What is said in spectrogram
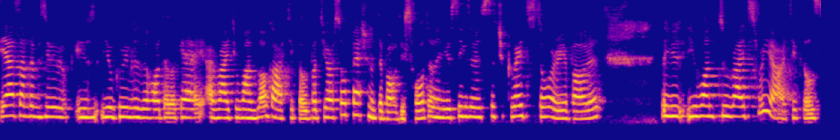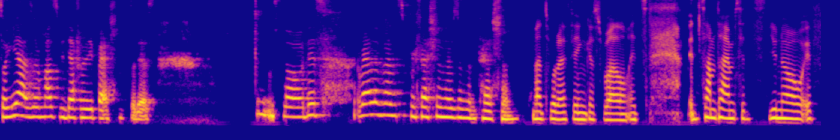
yeah, sometimes you, you you agree with the hotel. Okay, I write you one blog article, but you are so passionate about this hotel, and you think there is such a great story about it. So you you want to write three articles. So yeah, there must be definitely passion for this. So this relevance, professionalism, and passion. That's what I think as well. It's it's sometimes it's you know if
